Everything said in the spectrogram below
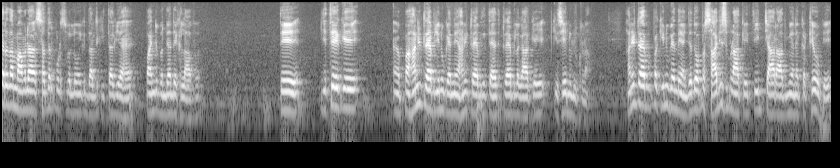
ਤਰ੍ਹਾਂ ਦਾ ਮਾਮਲਾ ਸਦਰ ਪੁਲਿਸ ਵੱਲੋਂ ਇੱਕ ਦਰਜ ਕੀਤਾ ਗਿਆ ਹੈ ਪੰਜ ਬੰਦਿਆਂ ਦੇ ਖਿਲਾਫ। ਤੇ ਜਿੱਥੇ ਕਿ ਅ, ਹਨੀ ਟ੍ਰੈਪ ਜਿਹਨੂੰ ਕਹਿੰਦੇ ਆ ਹਨੀ ਟ੍ਰੈਪ ਦੇ ਤਹਿਤ ਟ੍ਰੈਪ ਲਗਾ ਕੇ ਕਿਸੇ ਨੂੰ ਲੁੱਟਣਾ। ਹਨੀ ਟ੍ਰੈਪ ਆਪਾਂ ਕਿਹਨੂੰ ਕਹਿੰਦੇ ਆ ਜਦੋਂ ਆਪਾਂ ਸਾਜ਼ਿਸ਼ ਬਣਾ ਕੇ ਤਿੰਨ ਚਾਰ ਆਦਮੀਆਂ ਨੇ ਇਕੱਠੇ ਹੋ ਕੇ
